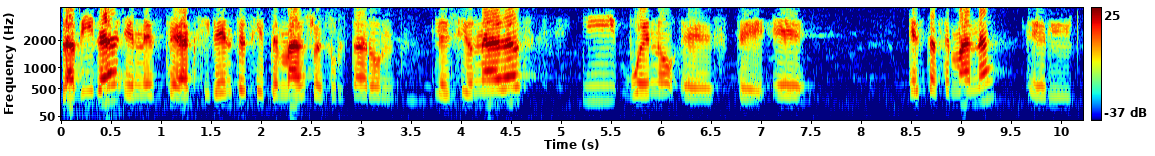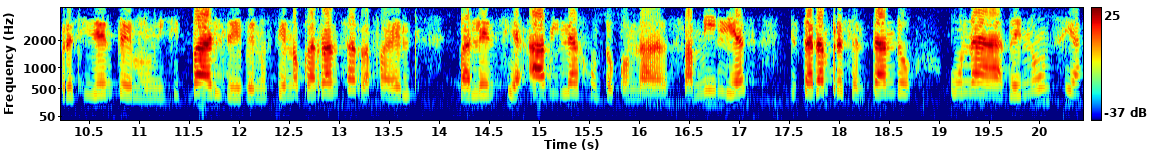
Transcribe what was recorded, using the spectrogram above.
la vida en este accidente. Siete más resultaron lesionadas. Y bueno, este, eh, esta semana el presidente municipal de Venustiano Carranza, Rafael Valencia Ávila, junto con las familias, estarán presentando una denuncia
